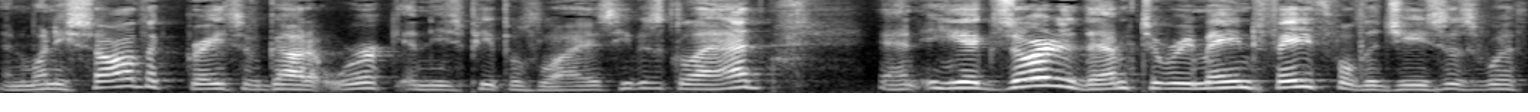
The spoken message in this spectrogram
And when he saw the grace of God at work in these people's lives, he was glad and he exhorted them to remain faithful to Jesus with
